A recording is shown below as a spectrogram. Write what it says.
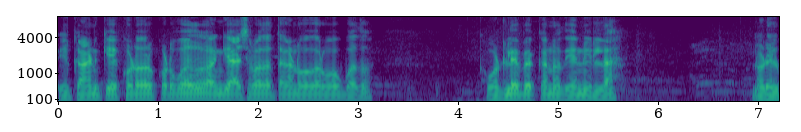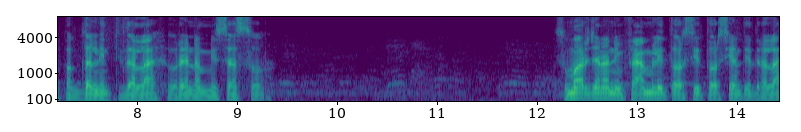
ಇಲ್ಲಿ ಕಾಣಿಕೆ ಕೊಡೋರು ಕೊಡ್ಬೋದು, ಹಂಗೆ ಆಶೀರ್ವಾದ ತಗೊಂಡು ಹೋಗೋರು ಹೋಗ್ಬೋದು. ಕೊಡಲೇಬೇಕನ್ನೋದೇನು ಇಲ್ಲ. ನೋಡಿ, ಇಲ್ಲಿ ಪಕ್ಕದಲ್ಲಿ ನಿಂತಿದ್ದಲ್ಲ, ಇವರೇ ನಮ್ಮ ಮಿಸ್ಸಸ್ಸು. ಸುಮಾರು ಜನ ನಿಮ್ಮ ಫ್ಯಾಮಿಲಿ ತೋರಿಸಿ ತೋರಿಸಿ ಅಂತಿದ್ರಲ್ಲ.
